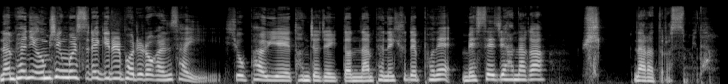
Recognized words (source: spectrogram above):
남편이 음식물 쓰레기를 버리러 간 사이 소파 위에 던져져 있던 남편의 휴대폰에 메시지 하나가 휙 날아들었습니다.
